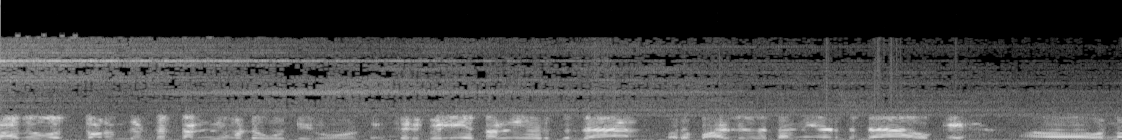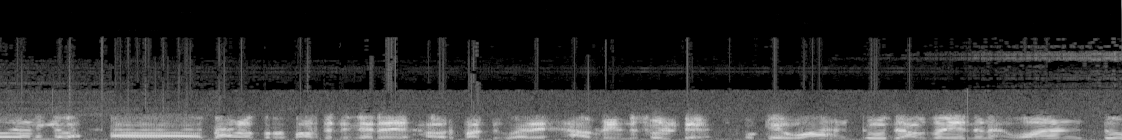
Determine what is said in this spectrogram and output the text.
கதவு திறந்துட்டு தண்ணி மட்டும் ஊத்திடுவோம் சரி வெளியே தண்ணி எடுத்துட்டேன். ஒரு பால்ட்டில தண்ணி எடுத்துட்டேன் ஓகே. ஒன்னும் நினைக்கல. பேங்க் அப்புறம் பார்த்துட்டு இருக்காரு அவர் பாத்துக்குவாரு அப்படின்னு சொல்லிட்டு. ஓகே ஒன் டூ அப்படிதான் என்ன ஒன் டூ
